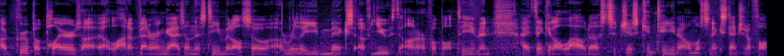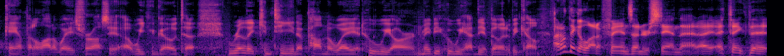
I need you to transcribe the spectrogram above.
a group of players, a, a lot of veteran guys on this team, but also a really mix of youth on our football football team. And I think it allowed us to just continue to almost an extension of fall camp in a lot of ways for us a week ago to really continue to pound away at who we are and maybe who we have the ability to become. I don't think a lot of fans understand that. I, I think that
